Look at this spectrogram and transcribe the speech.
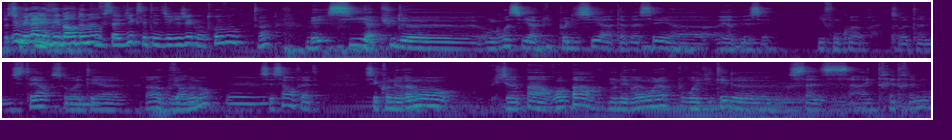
Parce Oui, mais là les débordements vous saviez que c'était dirigé contre vous Mais s'il y a plus de. En gros, s'il y a plus de policiers à tabasser et à, et à blesser, ils font quoi après? Ça aurait été un ministère, ça aurait été euh, un gouvernement. Hmm. C'est ça en fait. C'est qu'on est vraiment. Je dirais pas un rempart, on est vraiment là pour éviter de, que ça, ça aille très très loin.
